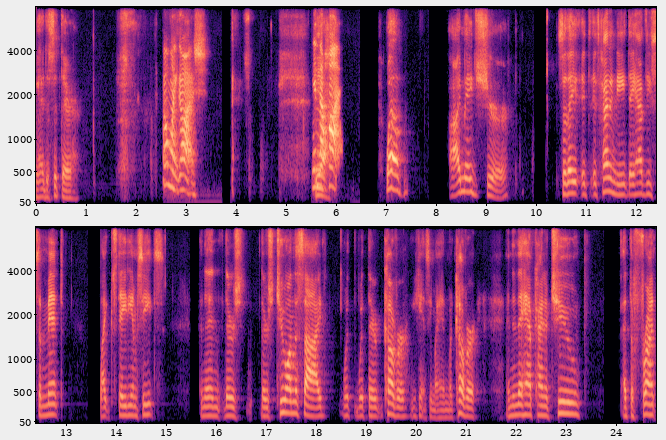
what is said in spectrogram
we had to sit there. Oh my gosh. In yeah. the hot. Well, I made sure. So they it's it's kind of neat. They have these cement like stadium seats. And then there's there's two on the side with with their cover. You can't see my hand, but cover. And then they have kind of two at the front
